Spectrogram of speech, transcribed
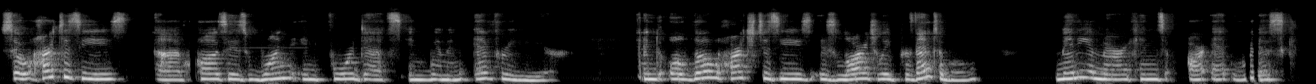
So heart disease uh, causes one in four deaths in women every year. And although heart disease is largely preventable, many Americans are at risk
